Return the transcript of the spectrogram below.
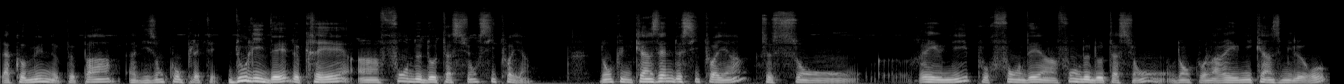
la commune ne peut pas, euh, disons, compléter. D'où l'idée de créer un fonds de dotation citoyen. Donc une quinzaine de citoyens se sont réunis pour fonder un fonds de dotation. Donc on a réuni 15 000 euros.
